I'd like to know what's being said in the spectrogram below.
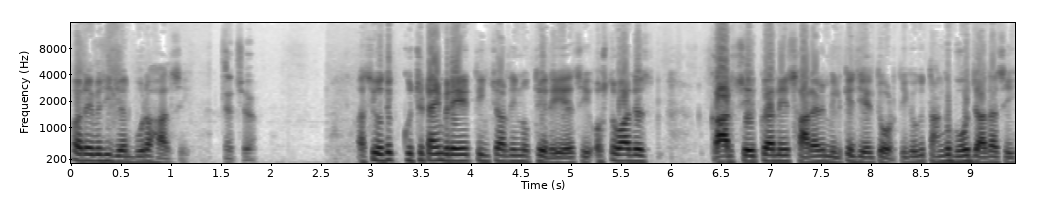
ਭਰੇ ਵੀ ਸੀ ਜੇਲ੍ਹ ਬੁਰਾ ਹਾਲ ਸੀ। ਅੱਛਾ। ਅਸੀਂ ਉਹਦੇ ਕੁਝ ਟਾਈਮ ਰਹੇ 3-4 ਦਿਨ ਉੱਥੇ ਰਹੇ ਅਸੀਂ। ਉਸ ਤੋਂ ਬਾਅਦ ਕਾਰ ਸੇਵਕਾਂ ਨੇ ਸਾਰਿਆਂ ਨੇ ਮਿਲ ਕੇ ਜੇਲ੍ਹ ਤੋੜਤੀ ਕਿਉਂਕਿ ਤੰਗ ਬਹੁਤ ਜ਼ਿਆਦਾ ਸੀ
